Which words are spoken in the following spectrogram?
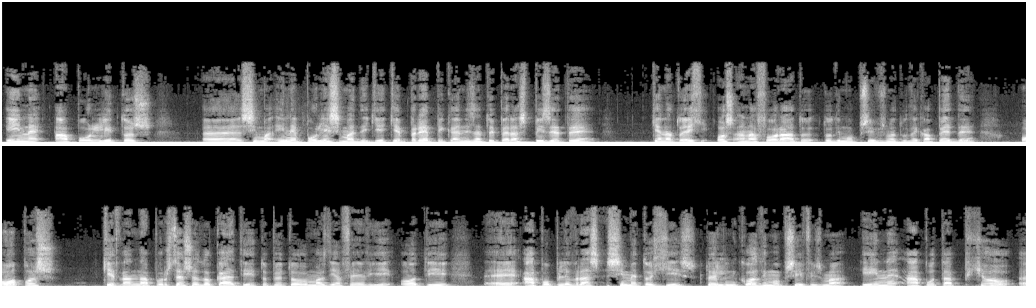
είναι απολύτως ε, είναι πολύ σημαντική και πρέπει κανείς να το υπερασπίζεται και να το έχει ως αναφορά το, το δημοψήφισμα του 2015 όπως και θα να προσθέσω εδώ κάτι το οποίο το μας διαφεύγει ότι ε, από πλευράς συμμετοχής το ελληνικό δημοψήφισμα είναι από τα πιο, ε,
